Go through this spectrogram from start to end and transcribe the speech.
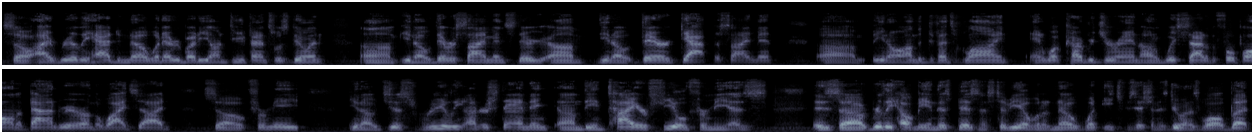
So I really had to know what everybody on defense was doing. Um, you know, their assignments, their um, you know, their gap assignment, um, you know, on the defensive line and what coverage you're in on which side of the football, on the boundary or on the wide side. So for me, you know, just really understanding um, the entire field for me has is uh, really helped me in this business to be able to know what each position is doing as well. But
